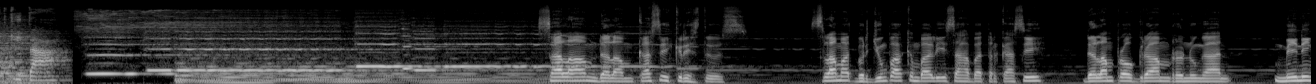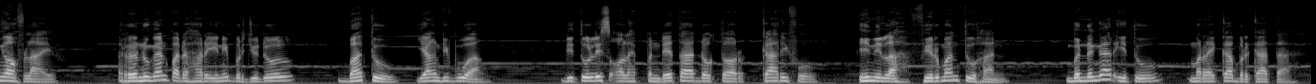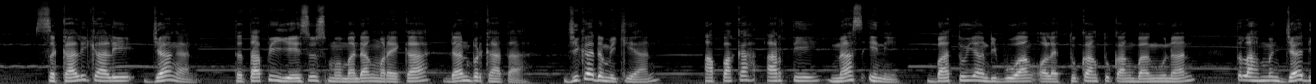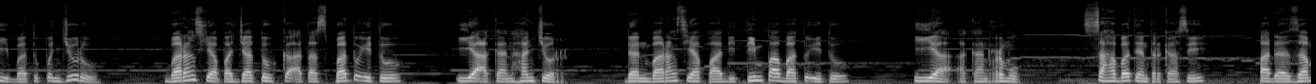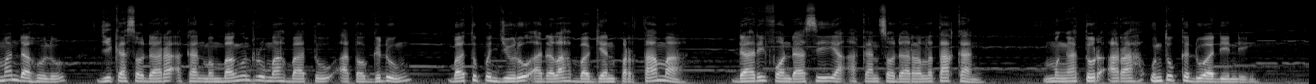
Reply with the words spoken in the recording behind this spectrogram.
Buat kita Salam dalam kasih Kristus. Selamat berjumpa kembali sahabat terkasih dalam program renungan Meaning of Life. Renungan pada hari ini berjudul Batu yang dibuang. Ditulis oleh pendeta Dr. Karifo. Inilah firman Tuhan. Mendengar itu, mereka berkata, "Sekali-kali jangan." Tetapi Yesus memandang mereka dan berkata, "Jika demikian, apakah arti nas ini?" batu yang dibuang oleh tukang-tukang bangunan telah menjadi batu penjuru. Barang siapa jatuh ke atas batu itu, ia akan hancur, dan barang siapa ditimpa batu itu, ia akan remuk. Sahabat yang terkasih, pada zaman dahulu, jika saudara akan membangun rumah batu atau gedung, batu penjuru adalah bagian pertama dari fondasi yang akan saudara letakkan, mengatur arah untuk kedua dinding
